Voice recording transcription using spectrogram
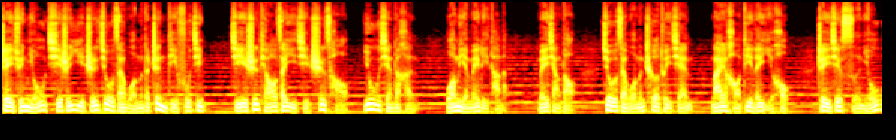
这群牛其实一直就在我们的阵地附近，几十条在一起吃草，悠闲得很。我们也没理他们。没想到，就在我们撤退前埋好地雷以后，这些死牛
